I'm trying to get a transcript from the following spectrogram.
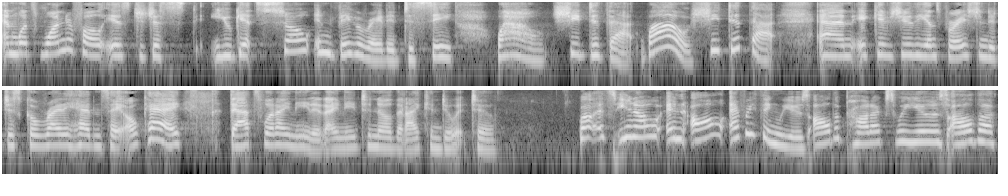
And what's wonderful is to just, you get so invigorated to see, wow, she did that. Wow, she did that. And it gives you the inspiration to just go right ahead and say, okay, that's what I needed. I need to know that I can do it too. Well, it's, you know, in all, everything we use, all the products we use, all the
